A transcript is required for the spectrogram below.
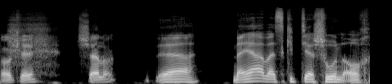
Okay. Sherlock? Ja, naja, aber es gibt ja schon auch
